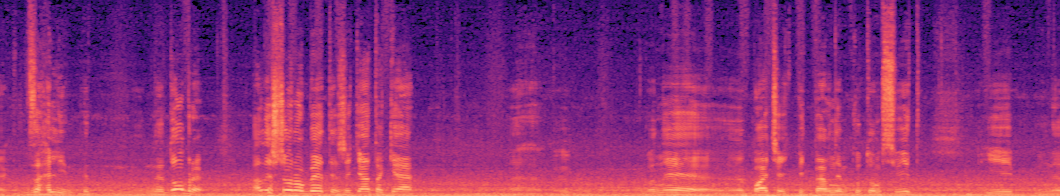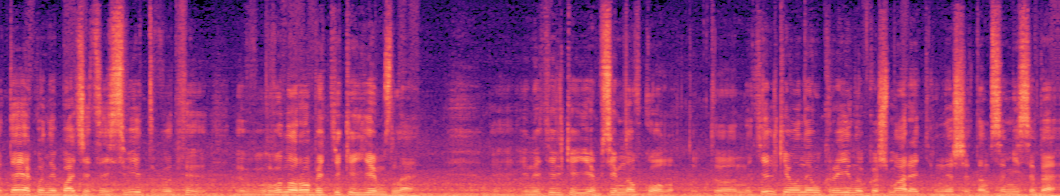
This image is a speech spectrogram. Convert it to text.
ем, взагалі не- не. Але що робити? Життя таке. Вони е, бачать під певним кутом світ, і те, як вони бачать цей світ, воно робить тільки їм зле. І не тільки їм, всім навколо. Тобто не тільки вони Україну кошмарять, вони ще там самі себе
